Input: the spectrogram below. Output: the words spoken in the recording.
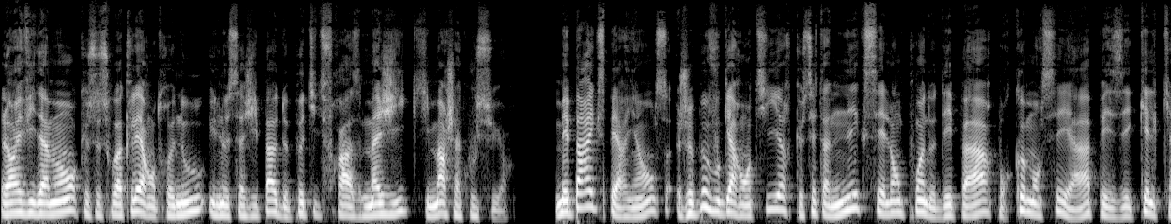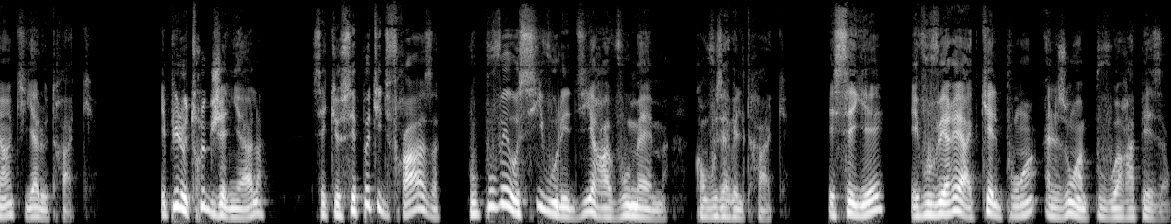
Alors évidemment, que ce soit clair entre nous, il ne s'agit pas de petites phrases magiques qui marchent à coup sûr. Mais par expérience, je peux vous garantir que c'est un excellent point de départ pour commencer à apaiser quelqu'un qui a le trac. Et puis le truc génial, c'est que ces petites phrases, vous pouvez aussi vous les dire à vous-même quand vous avez le trac. Essayez et vous verrez à quel point elles ont un pouvoir apaisant.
